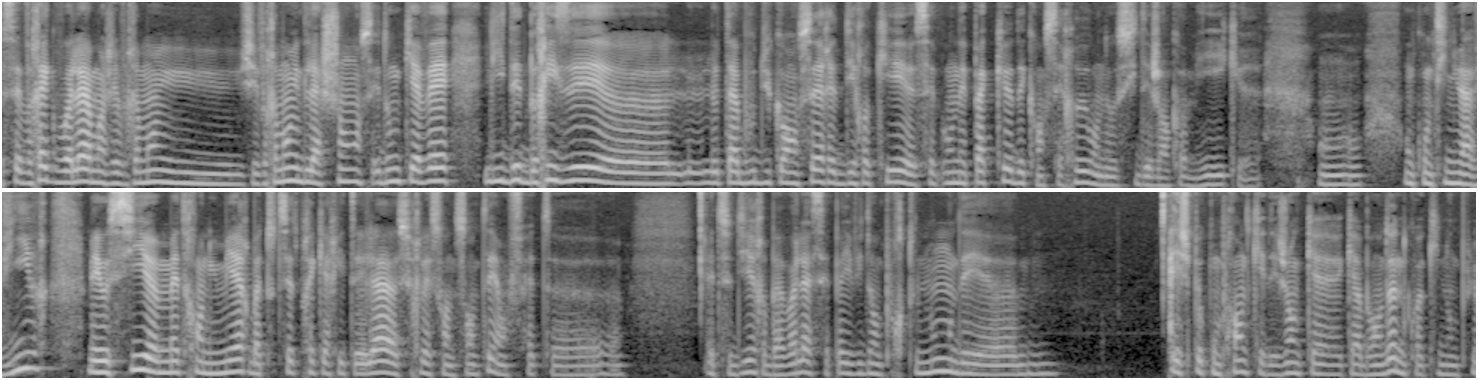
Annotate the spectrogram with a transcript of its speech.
c'est vrai que voilà, moi j'ai vraiment eu, vraiment eu de la chance. Et donc il y avait l'idée de briser le, tabou du cancer et de dire ok, on n'est pas que des cancéreux, on est aussi des gens comiques, on, on continue à vivre, mais aussi mettre en lumière bah, toute cette précarité là sur les soins de santé, en fait. Euh, et de se dire, ben voilà, c'est pas évident pour tout le monde. Et, euh, et je peux comprendre qu'il y a des gens qui, abandonnent, quoi, qui n'ont plus,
